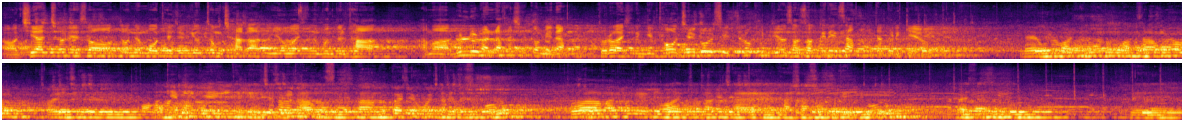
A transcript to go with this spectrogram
어, 지하철에서 또는 뭐 대중교통 자가로 이용하시는 분들 다 아마 룰루랄라 가실 겁니다. 돌아가시는 길 더 즐거울 수 있도록 김지현 선수 끝인사 부탁드릴게요. 네 오늘 와주셔서 감사하고요. 저희 지금 어, 한한 게임 되게 최선을 다하고 있으니까 끝까지 응원 잘해주시고 돌아가는 길도 안전하게 잘 가셔서 만날 수 있도록 네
